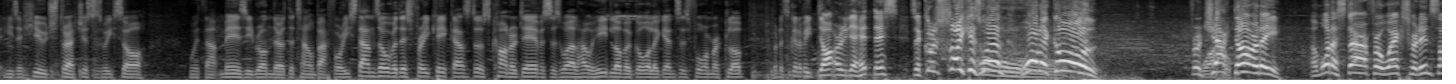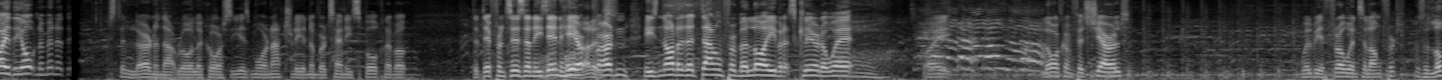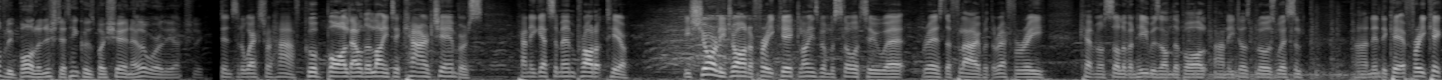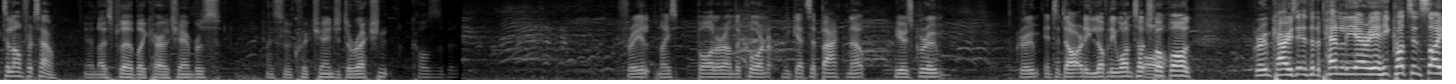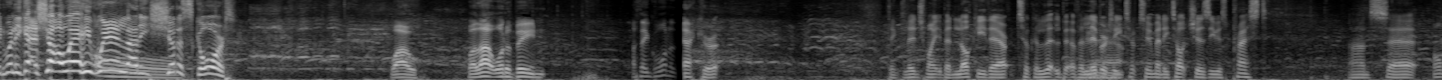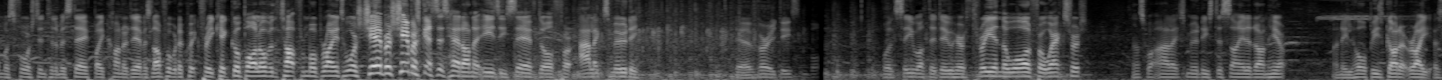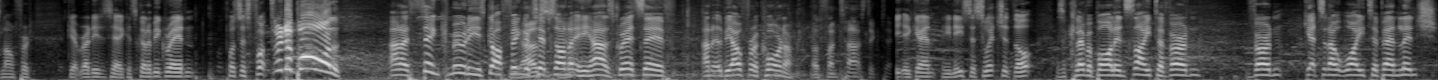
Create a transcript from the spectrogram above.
play. He's a huge threat, just as we saw with that mazy run there at the town back four. He stands over this free kick, as does Connor Davis as well. How he'd love a goal against his former club. But it's going to be Doherty to hit this. It's a good strike as well. Oh. What a goal for Wow. Jack Doherty. And what a start for Wexford inside the opening minute. Still learning that role, of course. He is more naturally a number 10 he's spoken about. The difference is, and he's Oh, in oh, here, that is- Burden. He's nodded it down for Malloy, but it's cleared away Oh. by Lorcan Fitzgerald. Will be a throw into Longford. It was a lovely ball initially. I think it was by Shane Elworthy actually. into the Wexford half. Good ball down the line to Carl Chambers. Can he get some end product here? He's surely drawn a free kick. Linesman was slow to uh, raise the flag, but the referee, Kevin O'Sullivan, he was on the ball and he does blow his whistle and indicate a free kick to Longford Town. Yeah, nice play by Carl Chambers. Nice little quick change of direction. Causes a bit. Friel, nice ball around the corner. He gets it back now. Here's Groom. Groom into Doherty. Lovely one touch Oh. football. Groom carries it into the penalty area. He cuts inside. Will he get a shot away? He will, and he Oh. should have scored. Wow. Well, that would have been, I think, one of accurate. I think Lynch might have been lucky there. Took a little bit of a liberty, Yeah. took too many touches. He was pressed and uh, almost forced into the mistake by Connor Davis. Longford with a quick free kick. Good ball over the top from O'Brien towards Chambers. Chambers gets his head on it. Easy save though for Alex Moody. Yeah, very decent ball. We'll see what they do here. Three in the wall for Wexford. That's what Alex Moody's decided on here. And he'll hope he's got it right as Longford get ready to take. It's going to be Graydon. Puts his foot through the ball! And I think Moody's got fingertips has, on yeah. it. He has. Great save. And it'll be out for a corner. A fantastic. Again, he needs to switch it though. It's a clever ball inside to Verdon. Verdon gets it out wide to Ben Lynch.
